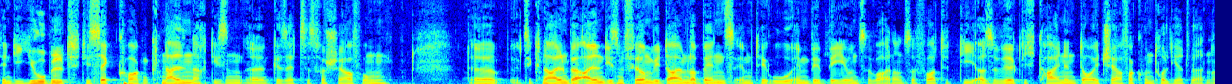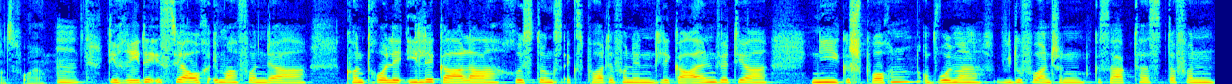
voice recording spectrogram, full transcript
denn die jubelt, die Sektkorken knallen nach diesen äh, Gesetzesverschärfungen. Äh, sie knallen bei allen diesen Firmen wie Daimler-Benz, MTU, MBB und so weiter und so fort, die also wirklich keinen Deut schärfer kontrolliert werden als vorher. Mm, die Rede ist ja auch immer von der Kontrolle illegaler Rüstungsexporte. Von den legalen wird ja nie gesprochen, obwohl man, wie du vorhin schon gesagt hast, davon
